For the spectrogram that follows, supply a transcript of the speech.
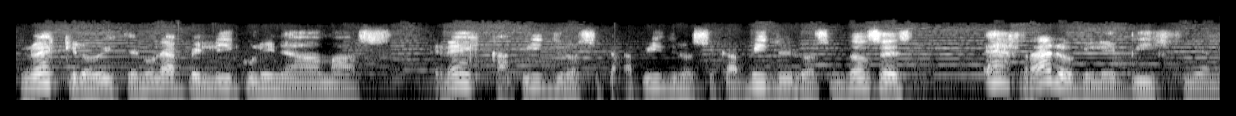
no es que lo viste en una película y nada más. Tenés capítulos y capítulos y capítulos. Entonces, es raro que le pifien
